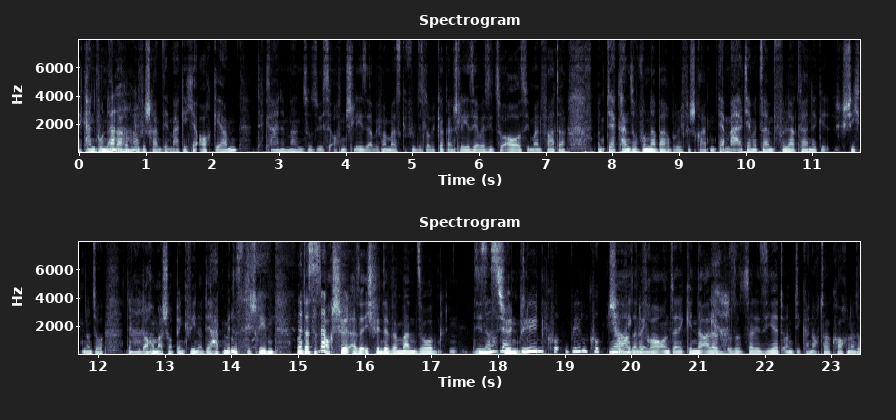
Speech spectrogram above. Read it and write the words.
Der kann wunderbare Aha. Briefe schreiben, den mag ich ja auch gern. Der kleine Mann, so süß, auch ein Schlesi, aber ich habe mal das Gefühl, das ist glaube ich gar kein Schlesi, aber er sieht so aus wie mein Vater. Und der kann so wunderbare Briefe schreiben. Der malt ja mit seinem Füller kleine Ge- Geschichten und so. Der guckt auch immer Shopping Queen und der hat mir das geschrieben. Und das ist auch schön. Also ich finde, wenn man so, das ist Norbert schön. Blüm, gu- Blüm guckt Ja, seine Queen. Frau und seine Kinder alle sozialisiert und die können auch toll kochen und so.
